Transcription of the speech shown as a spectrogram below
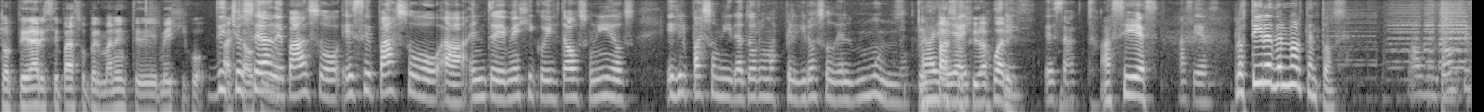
torpedar ese paso permanente de México. a Dicho Estados sea de Unidos. paso, ese paso ah, entre México y Estados Unidos es el paso migratorio más peligroso del mundo. El Ay, paso ay, ay. Ciudad Juárez. Sí, exacto. Así es. Así es. Los Tigres del Norte entonces. Vamos entonces.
